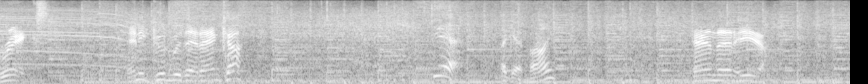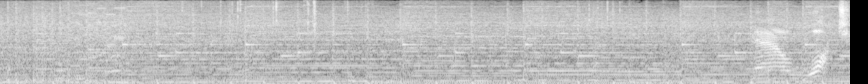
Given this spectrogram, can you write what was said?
Rex, any good with that anchor? Yeah, I get by. Hand that here. Watch.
